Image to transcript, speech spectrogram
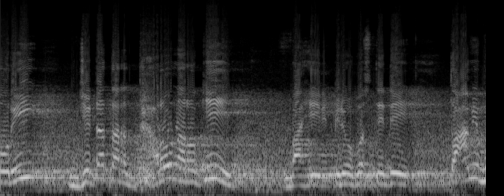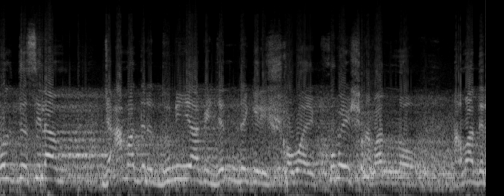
করি, যেটা তার ধারণারও কি বাহির। প্রিয় উপস্থিতি, তো আমি বলতেছিলাম যে আমাদের দুনিয়াবি জিন্দগির সময় খুবই সামান্য আমাদের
